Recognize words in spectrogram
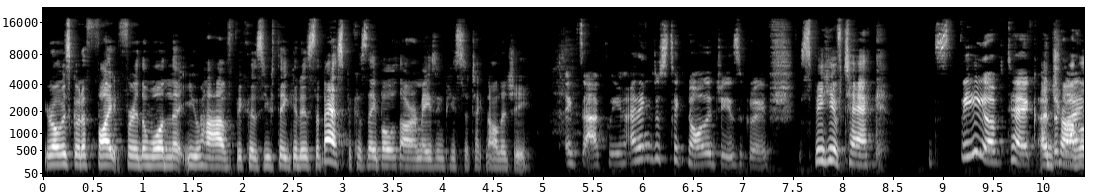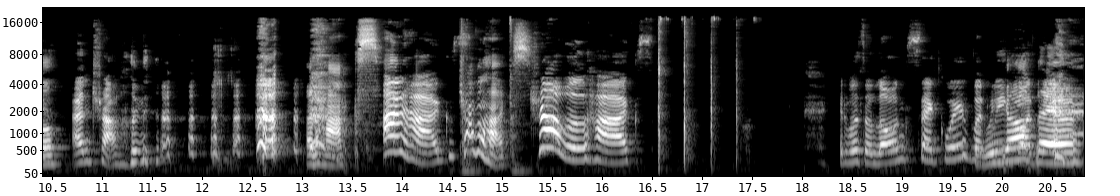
you're always going to fight for the one that you have because you think it is the best because they both are amazing pieces of technology exactly i think just technology is great speaking of tech Speaking of tech and travel and travel and hacks and hacks, travel hacks, travel hacks. It was a long segue, but we, we got, got, there.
